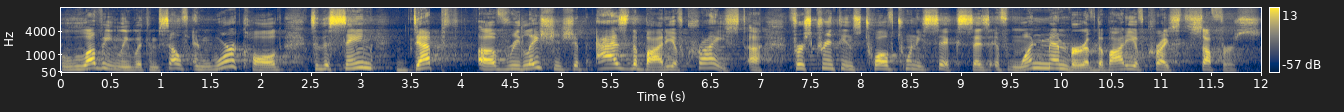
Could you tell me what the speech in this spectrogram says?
lovingly with Himself, and we're called to the same depth of relationship as the body of Christ. Uh, 1 Corinthians 12 26 says, If one member of the body of Christ suffers,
